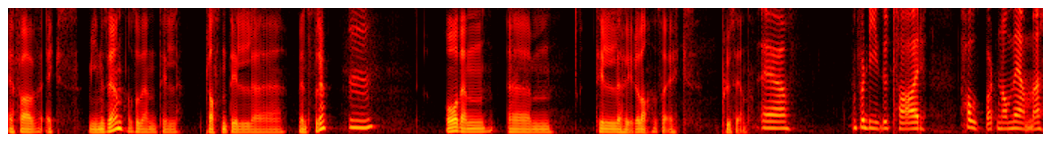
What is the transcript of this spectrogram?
f av x minus 1, altså den til plassen til eh, venstre, Mm. Og den um, til høyre da, altså x pluss 1. Ja. Fordi du tar halvparten av den ene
